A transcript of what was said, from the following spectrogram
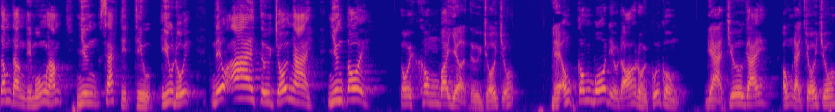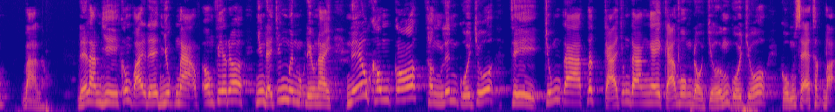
Tâm thần thì muốn lắm, nhưng xác thịt thì yếu đuối. Nếu ai từ chối ngài, nhưng tôi tôi không bao giờ từ chối chúa. Để ông công bố điều đó rồi cuối cùng, gà chưa gáy, ông đã chối chúa ba lần để làm gì? Không phải để nhục mạ ông phi nhưng để chứng minh một điều này. Nếu không có thần linh của chúa, thì chúng ta, tất cả chúng ta, ngay cả môn đồ trưởng của chúa cũng sẽ thất bại.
